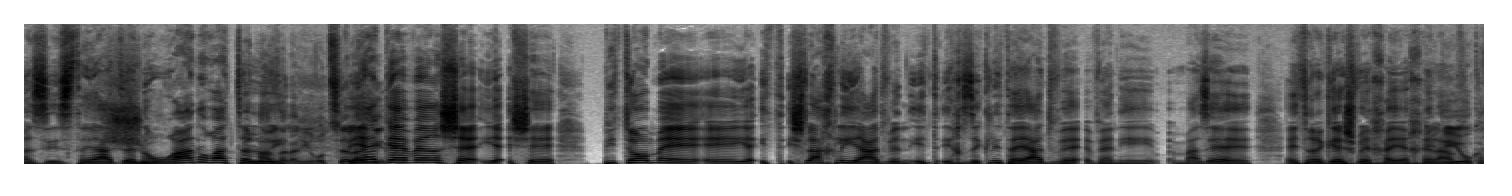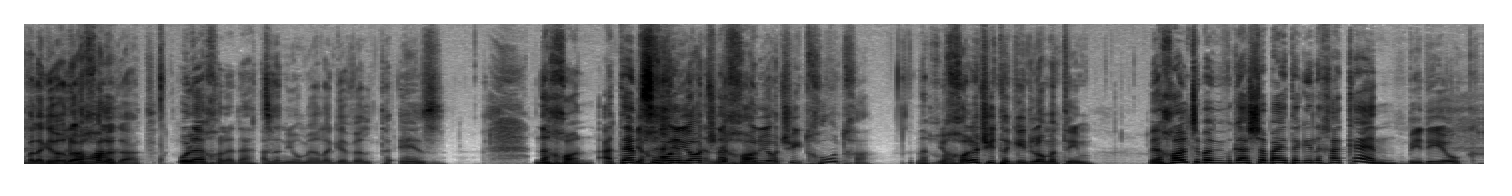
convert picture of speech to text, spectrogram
אזיז את היד, זה שוב. נורא נורא תלוי. אבל אני רוצה ויהיה להגיד... גבר ש... שפתאום אה, אה, ישלח לי יד ויחזיק לי את היד, ו- ואני, מה זה, אתרגש ואחייך אליו. בדיוק, אבל הגבר זה לא. יכול לדעת. הוא לא יכול לדעת. אז אני אומר לגבר, תעז. נכון, אתם יכול צריכים... להיות, נכון, יכול להיות שידחו אותך. נכון. יכול להיות שהיא תגיד לא מתאים. ויכול להיות שבמפגש הבא היא תגיד לך כן. בדיוק.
